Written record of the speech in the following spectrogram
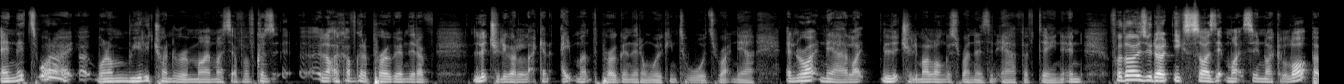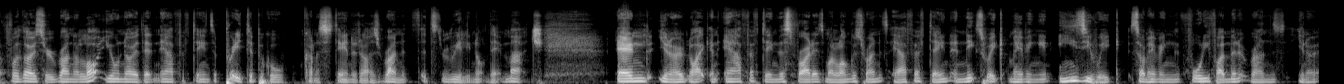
And that's what I uh, what I'm really trying to remind myself of because uh, like I've got a program that I've literally got like an eight month program that I'm working towards right now. And right now, like literally my longest run is an hour 15. And for those who don't exercise, that might seem like a lot, but for those who run a lot, you'll know that an hour 15 is a pretty typical kind of standardized run. It's, it's really not that much. And, you know, like an hour 15, this Friday is my longest run, it's hour 15. And next week, I'm having an easy week. So I'm having 45 minute runs, you know,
